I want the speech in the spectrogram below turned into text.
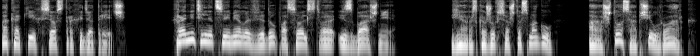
о каких сестрах идет речь. Хранительница имела в виду посольство из башни. «Я расскажу все, что смогу. А что сообщил Руарк?»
